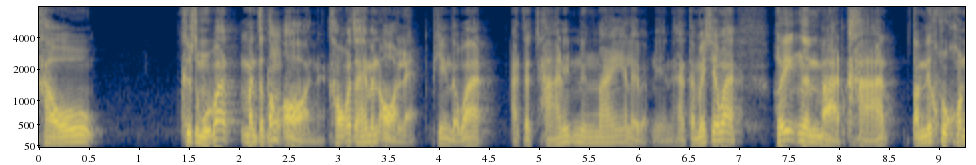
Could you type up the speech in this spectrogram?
เขาคือสมมุติว่ามันจะต้องอ่อนเขาก็จะให้มันอ่อนแหละ เพียงแต่ว่าอาจจะช้านิดนึงไหมอะไรแบบนี้นะฮะแต่ไม่ใช่ว่าเฮ้ยเงินบาทขาตอนนี้ทุกคน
